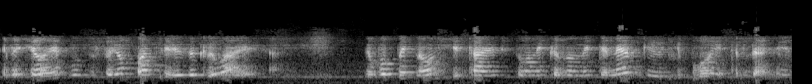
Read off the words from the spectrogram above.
когда человек вот в своем панцире закрывается, любопытно, он считает, что он экономит энергию, тепло и так далее.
